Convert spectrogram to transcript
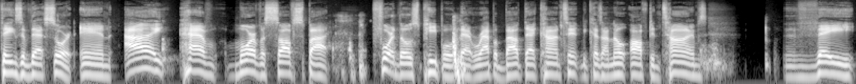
things of that sort. And I have more of a soft spot for those people that rap about that content because I know oftentimes they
